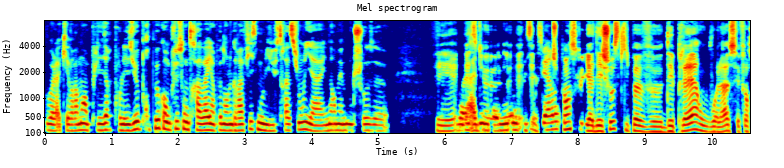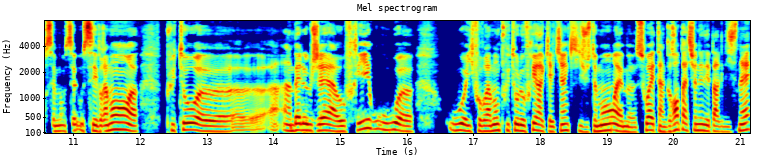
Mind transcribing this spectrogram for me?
voilà qui est vraiment un plaisir pour les yeux pour peu qu'en plus on travaille un peu dans le graphisme ou l'illustration il y a énormément de choses Et voilà, à est-ce que, est-ce que tu penses qu'il y a des choses qui peuvent euh, déplaire ou voilà, c'est forcément, c'est, ou c'est vraiment euh, plutôt euh, un bel objet à offrir ou euh, ou euh, il faut vraiment plutôt l'offrir à quelqu'un qui justement aime soit est un grand passionné des parcs Disney,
